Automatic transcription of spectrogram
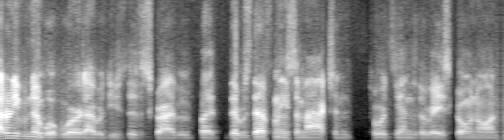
I don't even know what word I would use to describe it, but there was definitely some action towards the end of the race going on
